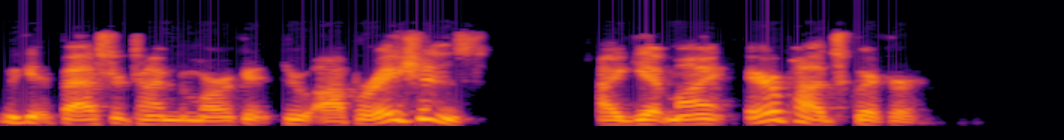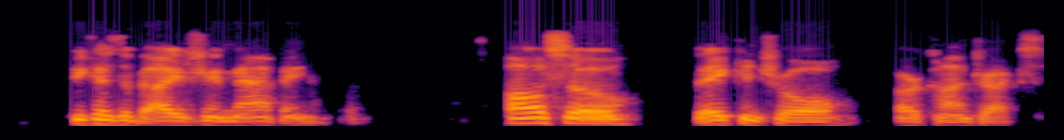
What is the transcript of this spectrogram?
we get faster time to market through operations. I get my AirPods quicker. because of value stream mapping. Also, they control our contracts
